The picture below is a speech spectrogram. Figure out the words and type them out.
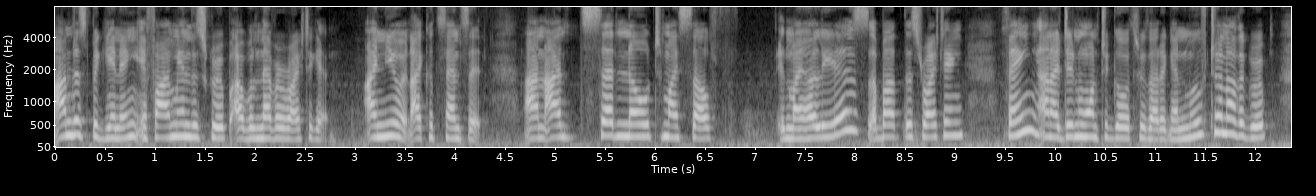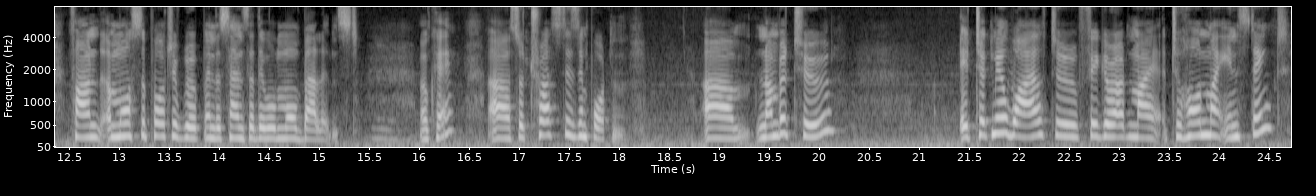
I'm just beginning. If I'm in this group, I will never write again. I knew it. I could sense it, and I said no to myself in my early years about this writing thing, and I didn't want to go through that again. Moved to another group, found a more supportive group in the sense that they were more balanced. Okay, uh, so trust is important. Um, number two, it took me a while to figure out my to hone my instinct,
